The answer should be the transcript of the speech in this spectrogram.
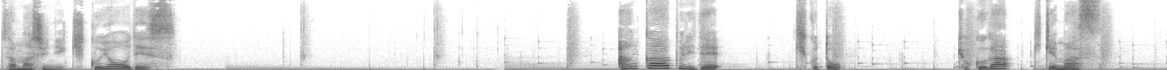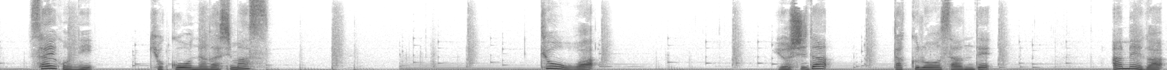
覚ましに効くようです。アンカーアプリで聞くと曲が聴けます。最後に曲を流します。今日は吉田拓郎さんで雨が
